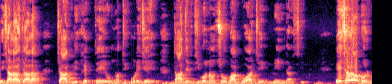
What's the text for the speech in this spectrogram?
এছাড়াও যারা চাকরি ক্ষেত্রে উন্নতি করেছে, তাদের জীবনেও সৌভাগ্য আছে মিন রাশি। এছাড়াও বলব,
